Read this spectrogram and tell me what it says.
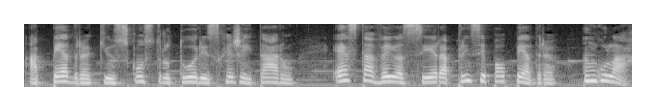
A pedra que os construtores rejeitaram, esta veio a ser a principal pedra, angular.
